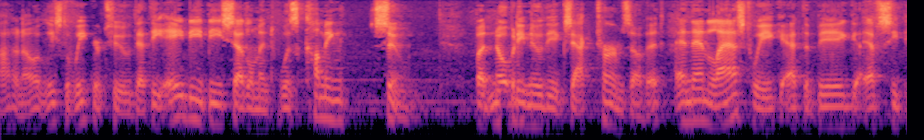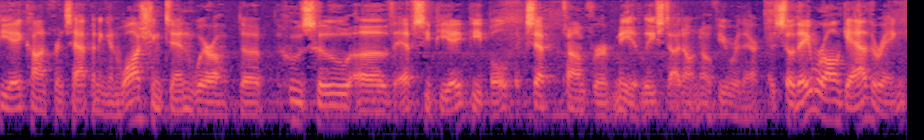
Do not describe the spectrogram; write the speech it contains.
I don't know, at least a week or two that the ABB settlement was coming soon but nobody knew the exact terms of it. And then last week at the big FCPA conference happening in Washington, where the who's who of FCPA people, except Tom, for me at least, I don't know if you were there. So they were all gathering,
